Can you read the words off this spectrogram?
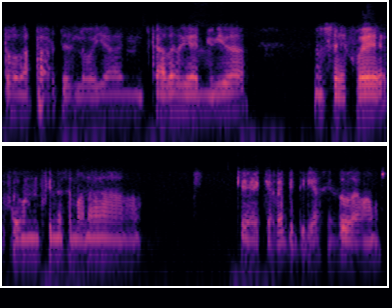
todas partes, lo veía en cada día de mi vida, no sé, fue, fue un fin de semana que, que repetiría sin duda, vamos.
